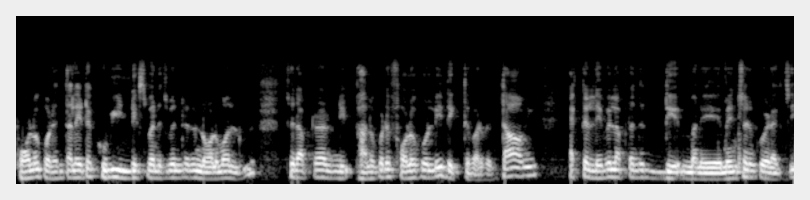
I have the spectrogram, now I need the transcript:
ফলো করেন, তাহলে এটা খুবই ইন্ডেক্স ম্যানেজমেন্টের একটা নর্মাল রুল সেটা আপনারা ভালো করে ফলো করলেই দেখতে পারবেন। তাও আমি একটা লেভেল আপনাদের মানে মেনশন করে রাখছি।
